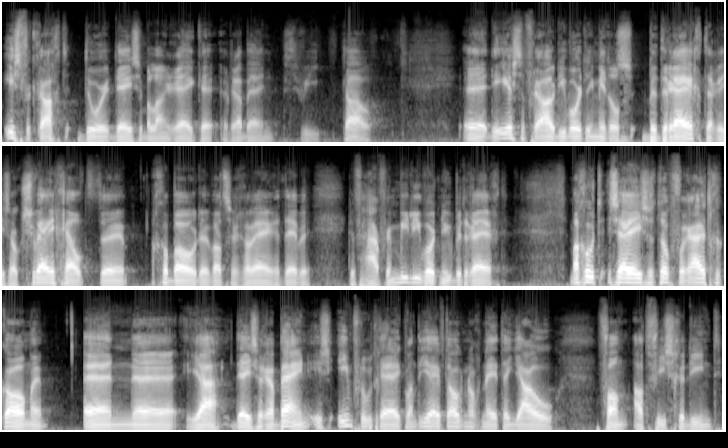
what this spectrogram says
is verkracht door deze belangrijke Rabijn Svitau touw. Eh, de eerste vrouw die wordt inmiddels bedreigd. Er is ook zwijgeld geboden wat ze geweigerd hebben. De, haar familie wordt nu bedreigd. Maar goed, zij is er toch vooruitgekomen. En uh, ja, deze rabbijn is invloedrijk, want die heeft ook nog net aan jou van advies gediend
